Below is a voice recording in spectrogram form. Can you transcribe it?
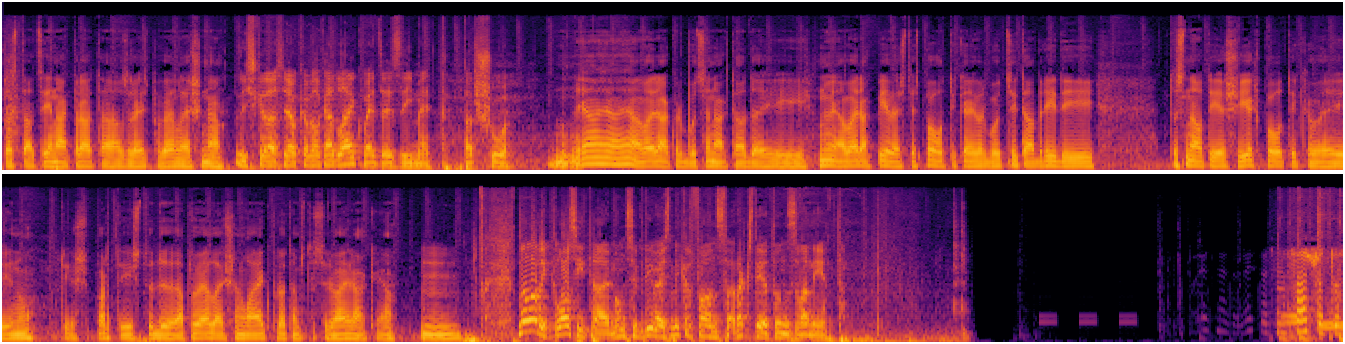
tas tāds ienāk prātā uzreiz pa vēlēšanām. Izskatās jau, ka vēl kādu laiku vajadzēs zīmēt par šo. Nu, jā, jā, jā, vairāk varbūt sanāk tādai, nu jā, vairāk pievērsties politikai, varbūt citā brīdī tas nav tieši iekšpolitika vai nu, tieši partijas, tad ap vēlēšanu laiku, protams, tas ir vairāk. Jā. Mm. Nu, labi, klausītāji, mums ir brīvais mikrofons, rakstiet un zvaniet. sašutus.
